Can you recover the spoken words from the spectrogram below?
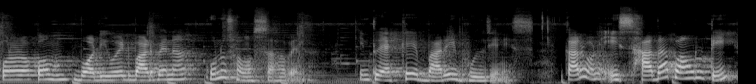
কোনো রকম বডি ওয়েট বাড়বে না, কোনো সমস্যা হবে না। কিন্তু একেবারেই ভুল জিনিস। কারণ এই সাদা পাউরুটি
